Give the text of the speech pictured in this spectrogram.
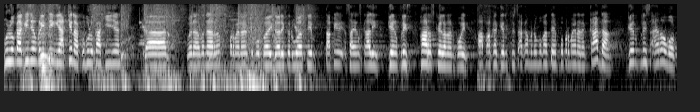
bulu kakinya merinding. Yakin aku bulu kakinya. Dan benar-benar permainan cukup baik dari kedua tim. Tapi sayang sekali Genflix harus kehilangan poin. Apakah Genflix akan menemukan tempo permainannya? Kadang Genflix Aerowolf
